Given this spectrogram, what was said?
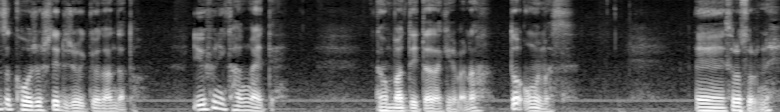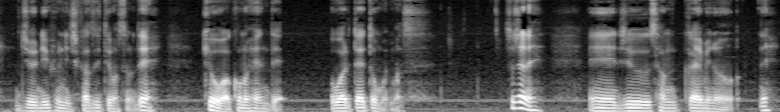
ず向上している状況なんだというふうに考えて頑張っていただければなと思います、えー、そろそろね12分に近づいてますので今日はこの辺で終わりたいと思います。それじゃあね、えー、13回目のね、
